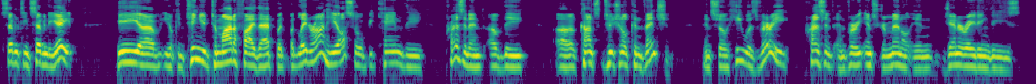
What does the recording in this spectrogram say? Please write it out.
1778, he uh, you know continued to modify that, but but later on he also became the president of the uh, Constitutional Convention, and so he was very present and very instrumental in generating these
